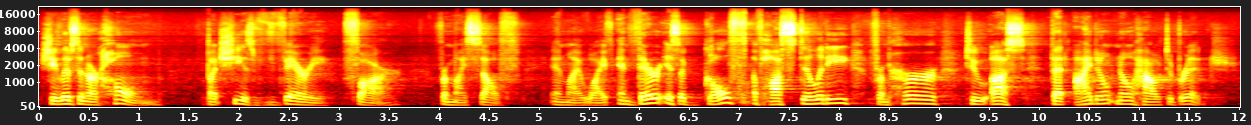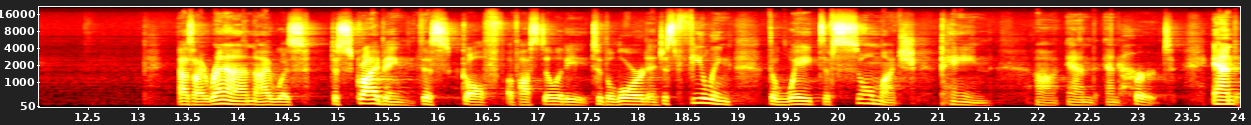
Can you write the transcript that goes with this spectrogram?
She lives in our home, but she is very far from myself and my wife. And there is a gulf of hostility from her to us that I don't know how to bridge. As I ran, I was describing this gulf of hostility to the Lord and just feeling the weight of so much pain uh, and, and hurt. And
